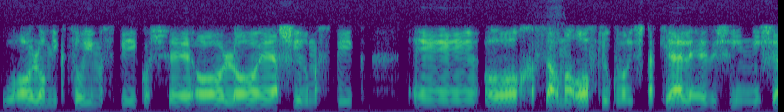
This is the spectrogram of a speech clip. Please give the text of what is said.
הוא או לא מקצועי מספיק, או, ש, או לא אה, עשיר מספיק, אה, או חסר מעוף כי הוא כבר השתקע לאיזושהי נישה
